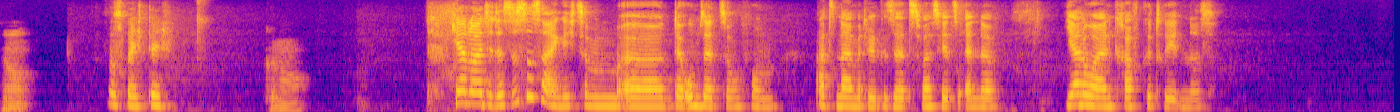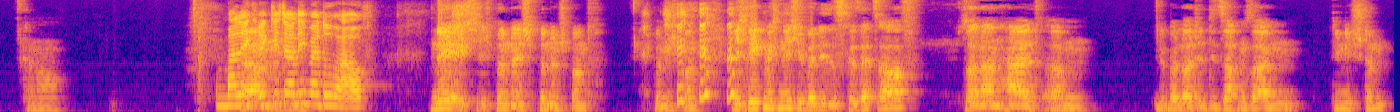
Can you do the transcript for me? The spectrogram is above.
Ja. Das ist richtig. Genau. Ja, Leute, das ist es eigentlich zum äh, der Umsetzung vom Arzneimittelgesetz, was jetzt Ende Januar in Kraft getreten ist. Genau. Und Malek ähm, regt dich da nicht mehr drüber auf. Nee, ich, ich, bin, ich bin entspannt. Ich bin entspannt. ich reg mich nicht über dieses Gesetz auf, sondern halt ähm, über Leute, die Sachen sagen, die nicht stimmen.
